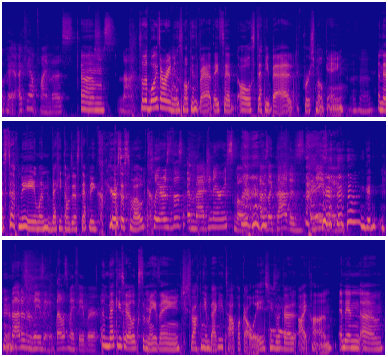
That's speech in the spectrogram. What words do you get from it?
Okay, I can't find this. Um, not. So the boys already knew smoking's bad. They said, "Oh, Steffi bad for smoking," Mhm. and then Stephanie, when Becky comes in, Stephanie clears the smoke. Clears this imaginary smoke. I was like, that is amazing. Good. That is amazing. That was my favorite. And Becky's hair looks amazing. She's rocking a baggy top like always. She's like an icon. And then um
